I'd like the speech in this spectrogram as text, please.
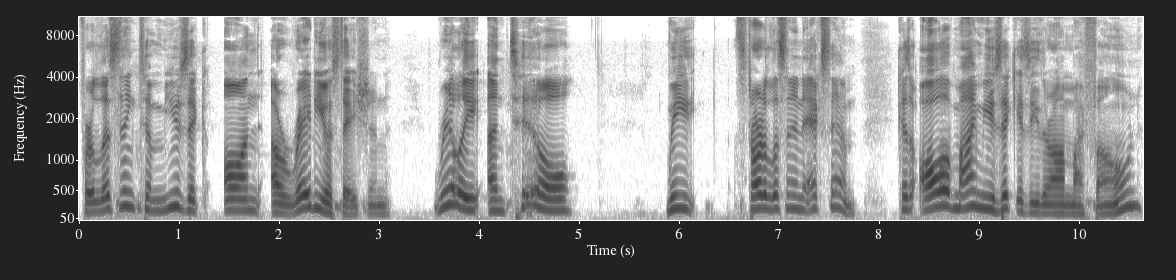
for listening to music on a radio station really until we started listening to XM. Because all of my music is either on my phone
